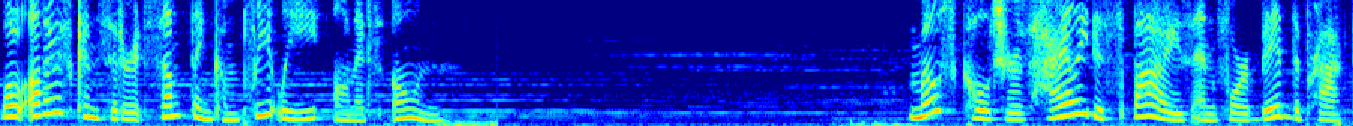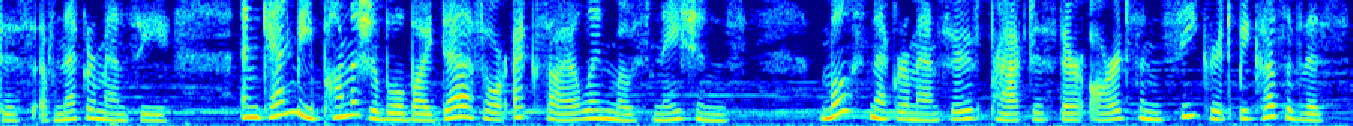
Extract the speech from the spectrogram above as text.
while others consider it something completely on its own. Most cultures highly despise and forbid the practice of necromancy, and can be punishable by death or exile in most nations. Most necromancers practice their arts in secret because of this.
